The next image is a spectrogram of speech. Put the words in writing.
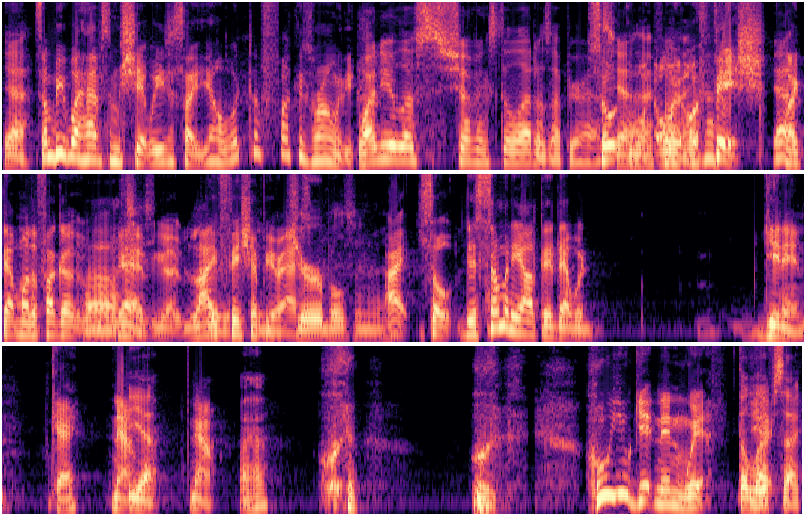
Yeah. Some people have some shit where you're just like, yo, what the fuck is wrong with you? Why do you love shoving stilettos up your ass? So, yeah, or, or fish, Yeah. like that motherfucker. yeah, jeez. live fish up your ass. gerbils and All right, so there's somebody out there that would get in. Okay, now, Yeah. now, uh huh. who are you getting in with? The left side.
